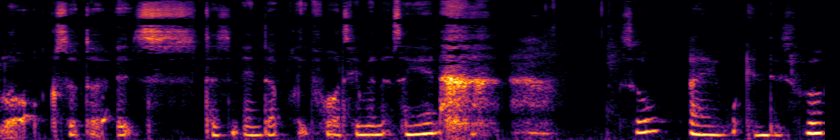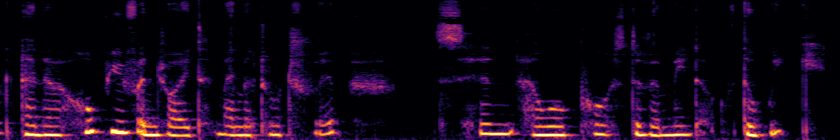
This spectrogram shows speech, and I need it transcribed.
vlog so that it doesn't end up like 40 minutes again. so I will end this vlog and I hope you've enjoyed my little trip. Soon I will post the remainder of the week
